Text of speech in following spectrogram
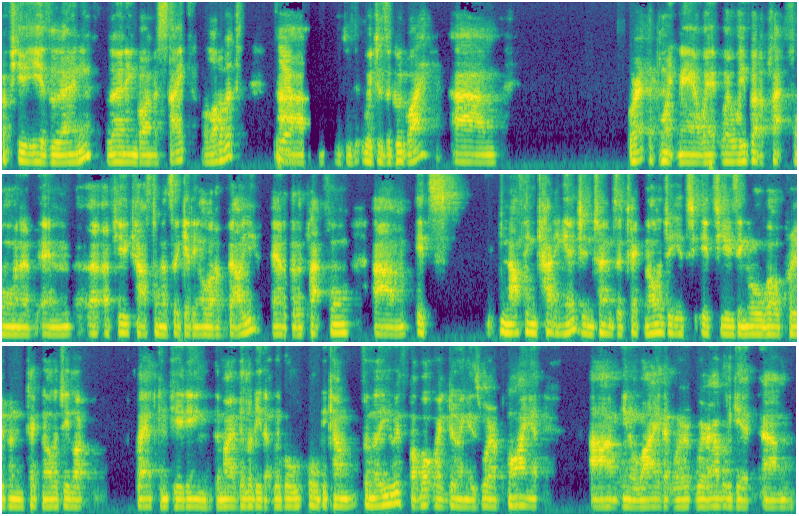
a few years learning, learning by mistake, a lot of it, Yeah. uh, which, is, which is a good way. Um, we're at the point now where, where we've got a platform and, a, and a, few customers are getting a lot of value out of the platform. Um, it's nothing cutting edge in terms of technology. It's, it's using all well proven technology like cloud computing, the mobility that we've all, all become familiar with. But what we're doing is we're applying it, um, in a way that we're, we're able to get, um,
